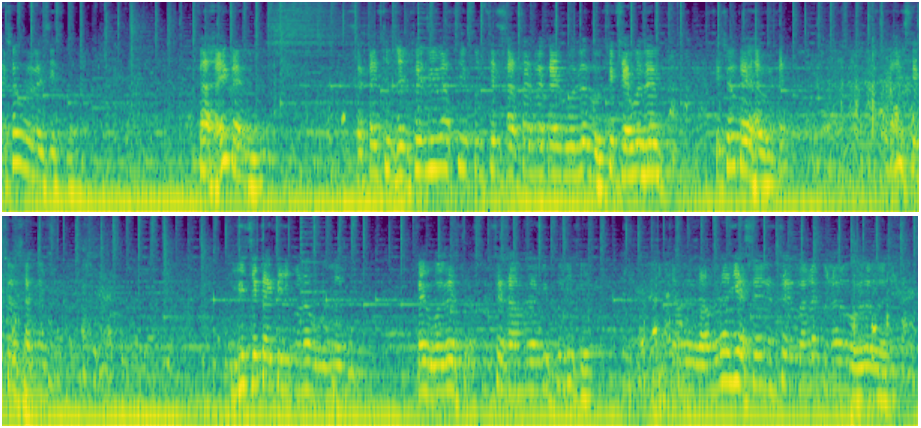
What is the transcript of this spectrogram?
कशा बोलायचं काय आहे काय म्हणजे? सकाळची फेरफेर मी वाचली कुठे सातारला काय बोललं बहुतेक त्यामुळे त्याच्यावर काय हवं काय काय त्याच्यावर सांगायचं मी जे काही कधी कोणा बोललं काही बोलत असलं तर रामराजे पोलीस आहे त्यामुळे रामराजे असल्यानंतर मला कोणाला बोलावं लागेल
